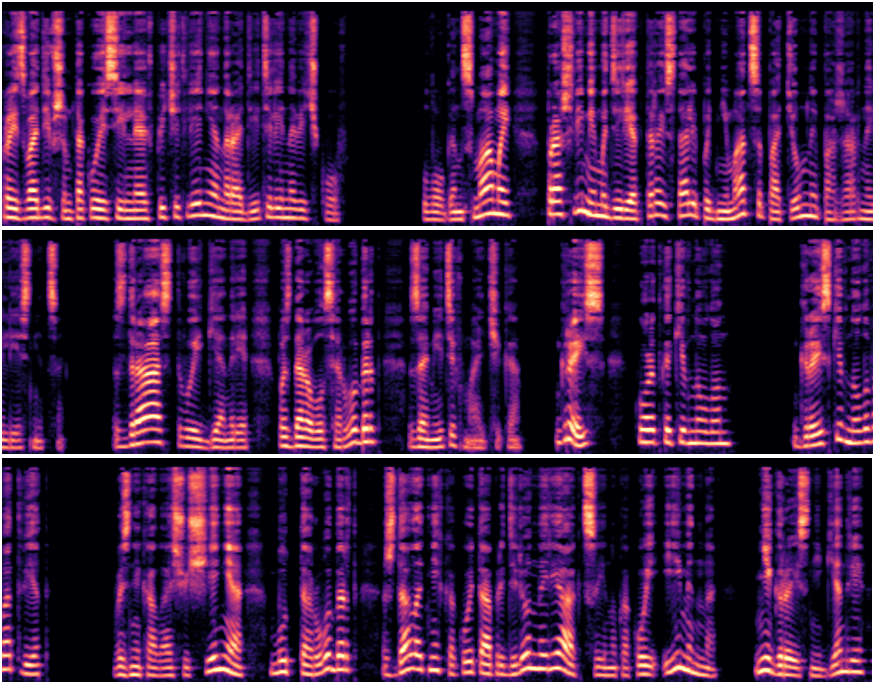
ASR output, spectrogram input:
производившем такое сильное впечатление на родителей новичков. Логан с мамой прошли мимо директора и стали подниматься по темной пожарной лестнице. «Здравствуй, Генри», — поздоровался Роберт, заметив мальчика. «Грейс», — коротко кивнул он. Грейс кивнула в ответ. Возникало ощущение, будто Роберт ждал от них какой-то определенной реакции, но какой именно, ни Грейс, ни Генри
